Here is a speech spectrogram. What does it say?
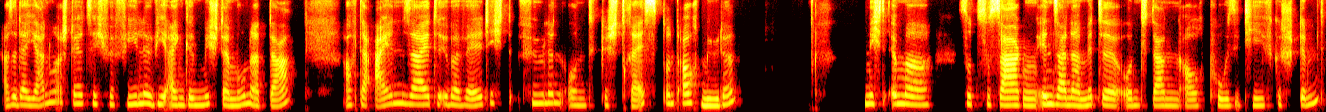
Also der Januar stellt sich für viele wie ein gemischter Monat dar. Auf der einen Seite überwältigt fühlen und gestresst und auch müde. Nicht immer sozusagen in seiner Mitte und dann auch positiv gestimmt.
